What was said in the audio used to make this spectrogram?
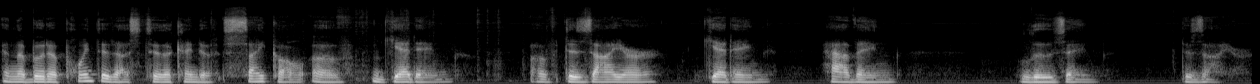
And the Buddha pointed us to the kind of cycle of getting, of desire, getting, having, losing, desire.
